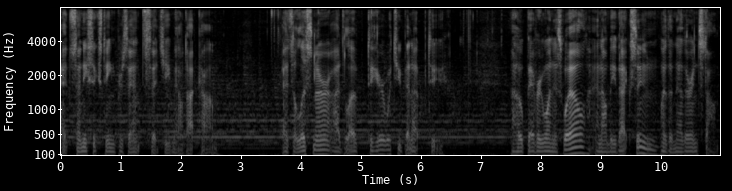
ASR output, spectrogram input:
at sunny16presents at gmail.com. As a listener, I'd love to hear what you've been up to. I hope everyone is well, and I'll be back soon with another installment.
